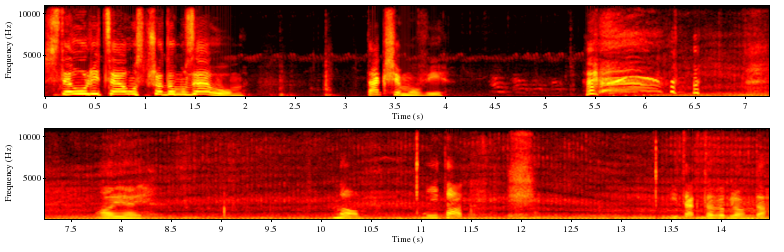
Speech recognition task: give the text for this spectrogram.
Z tyłu liceum, z przodu muzeum. Tak się mówi. Ojej. No. I tak. I tak to wygląda.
